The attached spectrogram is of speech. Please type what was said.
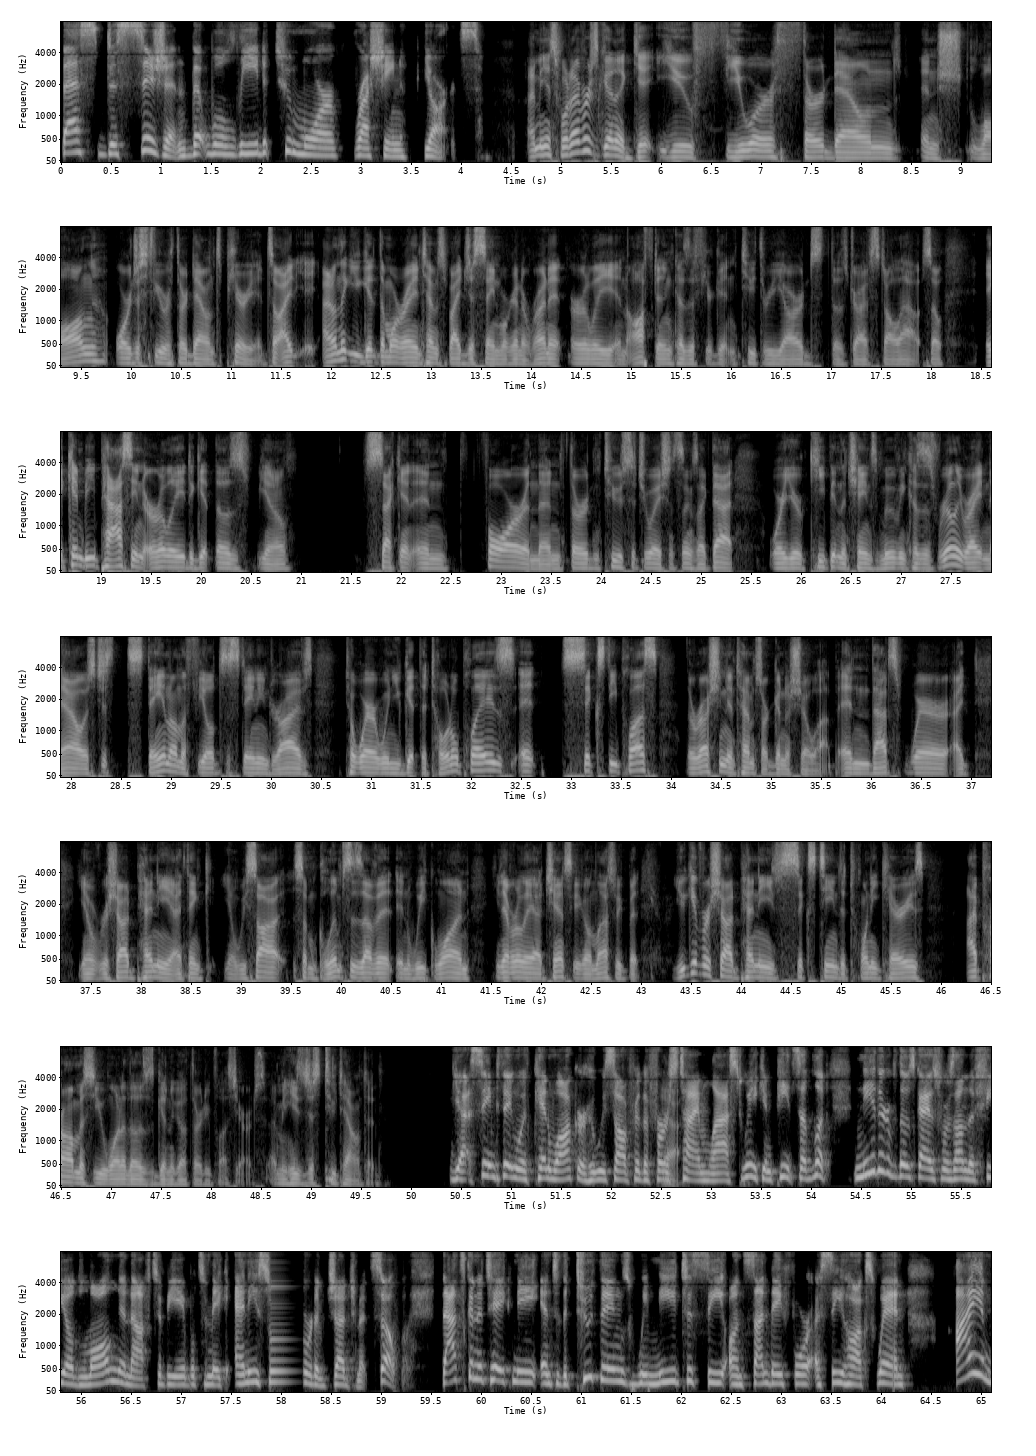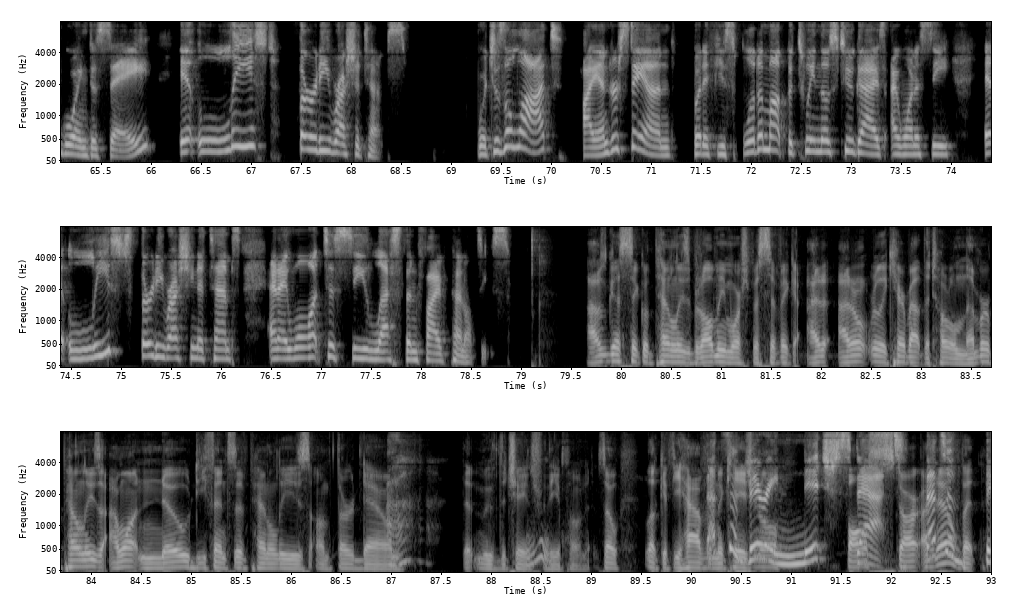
best decision that will lead to more rushing yards? I mean, it's whatever's going to get you fewer third down and sh- long or just fewer third downs, period. So I, I don't think you get the more running attempts by just saying we're going to run it early and often because if you're getting two, three yards, those drives stall out. So it can be passing early to get those, you know, second and four and then third and two situations, things like that, where you're keeping the chains moving because it's really right now, it's just staying on the field, sustaining drives to where when you get the total plays at 60 plus, the rushing attempts are going to show up. And that's where I, you know, Rashad Penny, I think, you know, we saw some glimpses of it in week one. He never really had a chance to get going last week, but you give Rashad Penny 16 to 20 carries. I promise you one of those is going to go 30 plus yards. I mean, he's just too talented. Yeah, same thing with Ken Walker, who we saw for the first yeah. time last week. And Pete said, look, neither of those guys was on the field long enough to be able to make any sort of judgment. So that's going to take me into the two things we need to see on Sunday for a Seahawks win. I am going to say at least 30 rush attempts, which is a lot. I understand. But if you split them up between those two guys, I want to see at least 30 rushing attempts and I want to see less than five penalties. I was going to stick with penalties, but I'll be more specific. I, I don't really care about the total number of penalties. I want no defensive penalties on third down ah. that move the chains Ooh. for the opponent. So, look, if you have That's an occasional very niche stat. start, That's I know, but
